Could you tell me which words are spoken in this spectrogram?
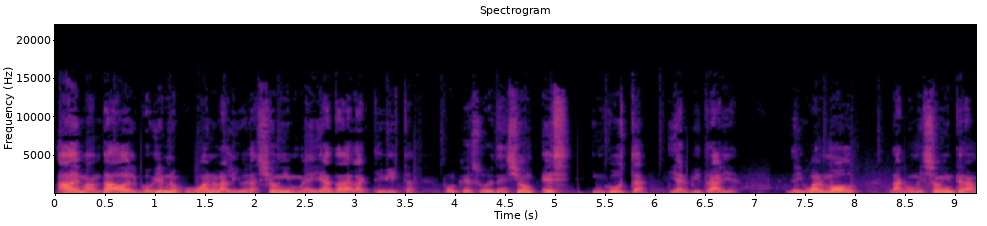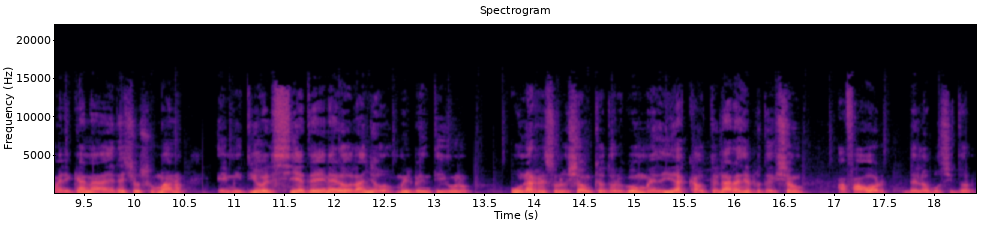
ha demandado del gobierno cubano la liberación inmediata del activista porque su detención es injusta y arbitraria. De igual modo, la Comisión Interamericana de Derechos Humanos emitió el 7 de enero del año 2021 una resolución que otorgó medidas cautelares de protección a favor del opositor.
